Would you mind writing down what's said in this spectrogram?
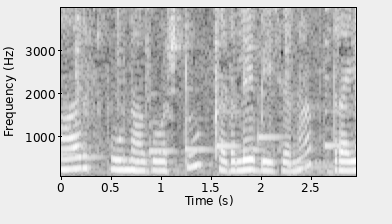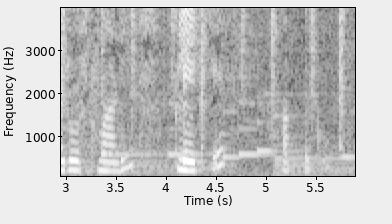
ಆರು ಸ್ಪೂನ್ ಆಗುವಷ್ಟು ಕಡಲೆ ಬೀಜನ ಡ್ರೈ ರೋಸ್ಟ್ ಮಾಡಿ ಪ್ಲೇಟ್ಗೆ ಹಾಕಬೇಕು.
